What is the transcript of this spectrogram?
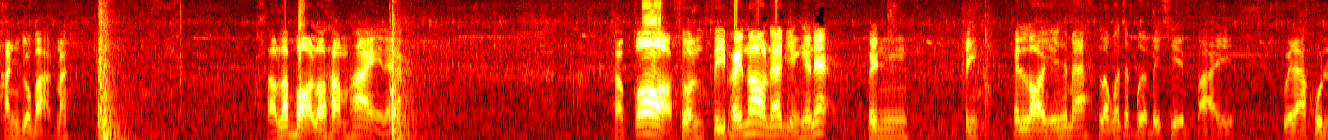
พันกว่าบาทมั้งสำหรับเบาะเราทำให้นะแล้วก็ส่วนสีภายนอกนะครับอย่างเงี้ยเนี่ยเป็นเป็นเป็นรอยอย่างนี้ใช่ไหมเราก็จะเปิดใบเคไป เวลาคุณ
